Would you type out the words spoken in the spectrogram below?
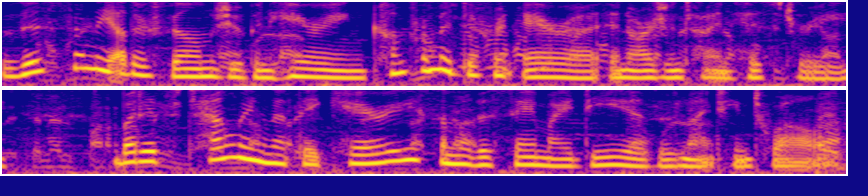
This and the other films you've been hearing come from a different era in Argentine history, but it's telling that they carry some of the same ideas as 1912.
